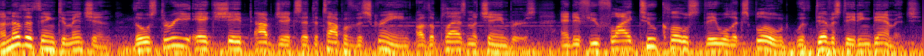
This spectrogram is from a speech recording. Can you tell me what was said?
Another thing to mention, those three egg-shaped objects at the top of the screen are the plasma chambers, and if you fly too close they will explode with devastating damage.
